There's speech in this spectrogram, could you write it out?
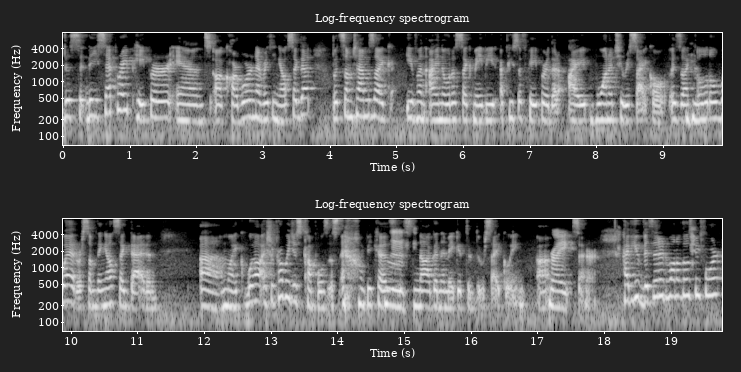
this they separate paper and uh, cardboard and everything else like that but sometimes like even i notice like maybe a piece of paper that i wanted to recycle is like Mhm. a little wet or something else like that and uh, i'm like well i should probably just compost this now because Mhm. it's not going to make it through the recycling um, Right. center have you visited one of those before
